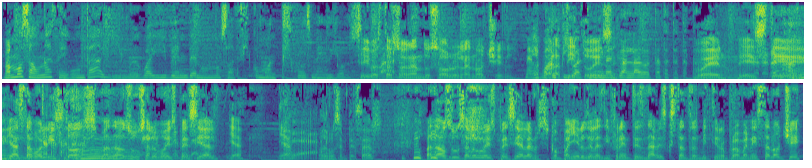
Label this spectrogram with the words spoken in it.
Vamos a una segunda y luego ahí venden unos así como antiguos medios. Sí, va a estar sonando solo en la noche el, El así, aparatito mira, ese. yo al lado. ta, ta, ta, ta, ta. Bueno, este, ya estamos listos. Mandamos un saludo muy especial. ¿Ya? ¿Ya? ¿Podemos empezar? Mandamos un saludo muy especial a nuestros compañeros de las diferentes naves que están transmitiendo el programa en esta noche.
